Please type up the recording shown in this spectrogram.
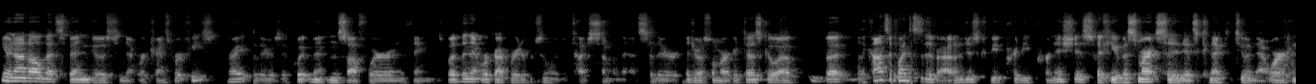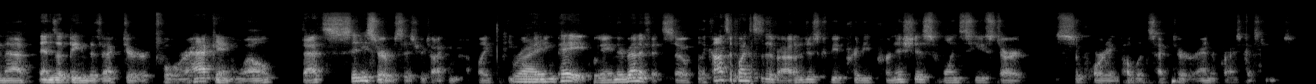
you know, not all that spend goes to network transport fees, right? So there's equipment and software and things, but the network operator presumably would touch some of that. So their addressable market does go up, but the consequences of outages could be pretty pernicious. If you have a smart city that's connected to a network and that ends up being the vector for hacking, well, that's city services you're talking about, like people right. getting paid, getting their benefits. So the consequences of outages could be pretty pernicious once you start supporting public sector or enterprise customers.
